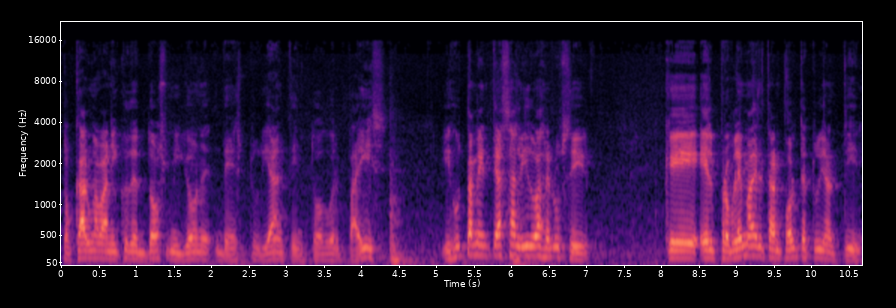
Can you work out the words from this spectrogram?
tocar un abanico de dos millones de estudiantes en todo el país y justamente ha salido a relucir que el problema del transporte estudiantil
